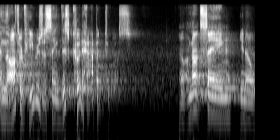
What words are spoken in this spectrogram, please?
And the author of Hebrews is saying this could happen to us. Now, I'm not saying, you know,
